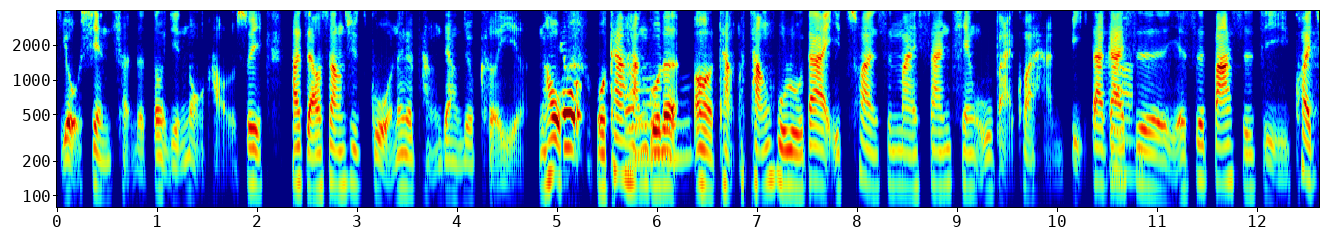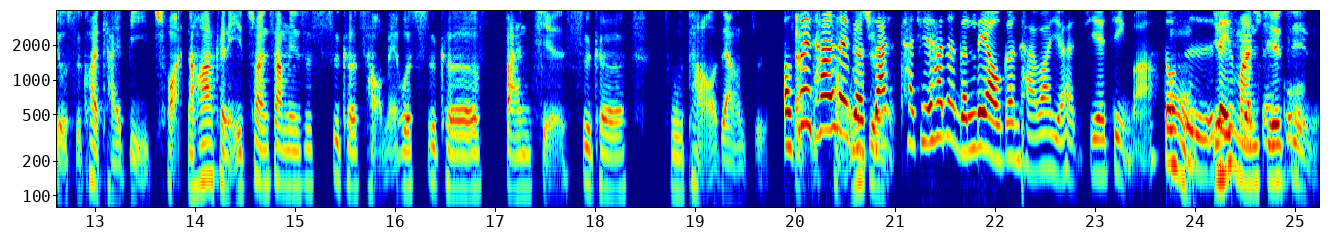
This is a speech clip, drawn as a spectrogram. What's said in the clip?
有现成的，都已经弄好了，所以他只要上去裹那个糖浆就可以了。然后我，看韩国的哦，哦糖糖葫芦大概一串是卖三千五百块韩币，大概是也是八十几块九十块台币一串。然后它可能一串上面是四颗草莓或四颗番茄，四颗。葡萄这样子哦，所以它那个沾，它其实它那个料跟台湾也很接近嘛，都是类似蛮接近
